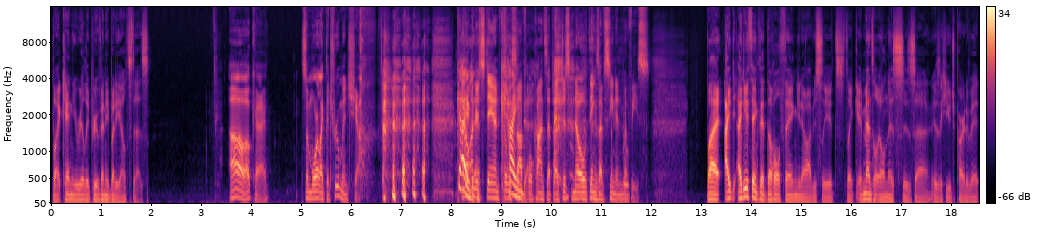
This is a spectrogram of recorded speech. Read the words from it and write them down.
but can you really prove anybody else does? Oh, okay. So more like the Truman Show. I don't understand philosophical Kinda. concepts. I just know things I've seen in movies. But I, I do think that the whole thing, you know, obviously it's like mental illness is uh, is a huge part of it.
